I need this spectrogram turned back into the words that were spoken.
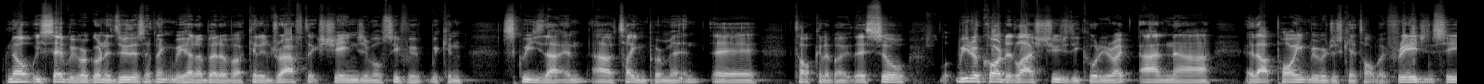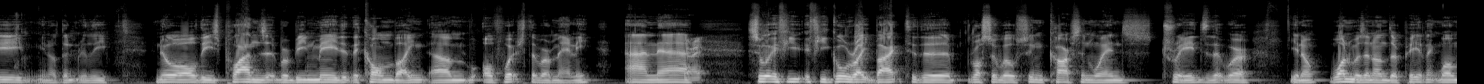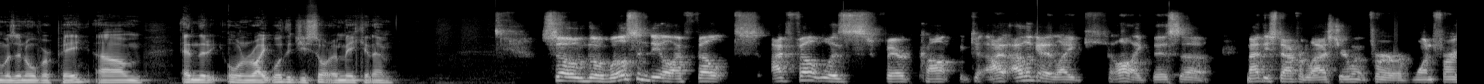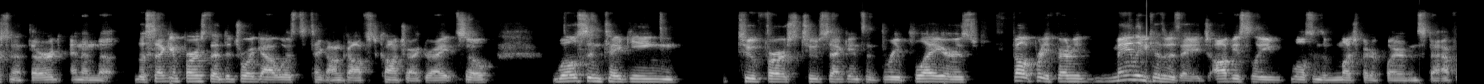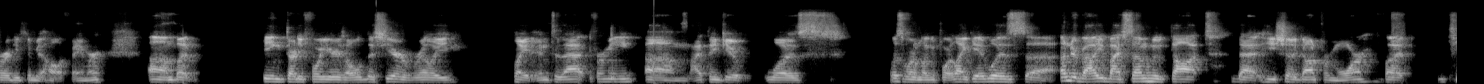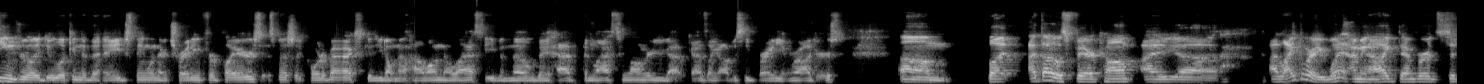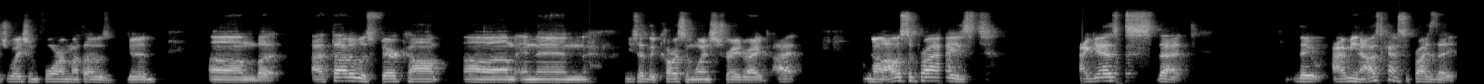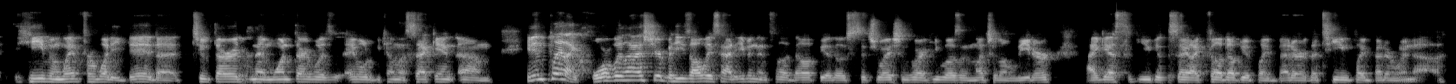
No, we said we were going to do this. I think we had a bit of a kind of draft exchange, and we'll see if we, we can squeeze that in, uh, time permitting, uh, talking about this. So we recorded last Tuesday, Corey, right? And uh, at that point, we were just kind of talking about free agency. You know, didn't really know all these plans that were being made at the combine, um, of which there were many. And uh, right. so if you if you go right back to the Russell Wilson, Carson Wentz trades that were, you know, one was an underpay, I think one was an overpay um, in their own right. What did you sort of make of them? So the Wilson deal, I felt I felt was fair comp. I, I look at it like a lot like this. Uh, Matthew Stafford last year went for one first and a third, and then the the second first that Detroit got was to take on Goff's contract, right? So Wilson taking two first, two seconds, and three players felt pretty fair to me, mainly because of his age. Obviously, Wilson's a much better player than Stafford. He's gonna be a Hall of Famer, um, but being 34 years old this year really played into that for me. Um, I think it was what's the word I'm looking for? Like it was uh, undervalued by some who thought that he should have gone for more, but teams really do look into the age thing when they're trading for players, especially quarterbacks, because you don't know how long they'll last, even though they have been lasting longer. You got guys like obviously Brady and Rogers. Um, but I thought it was fair comp. I uh, I liked where he went. I mean, I like Denver's situation for him. I thought it was good. Um, but I thought it was fair comp. Um, and then you said the Carson Wentz trade, right? I no, I was surprised. I guess that they. I mean, I was kind of surprised that he even went for what he did. Uh, two thirds and then one third was able to become a second. Um, he didn't play like horribly last year, but he's always had, even in Philadelphia, those situations where he wasn't much of a leader. I guess you could say like Philadelphia played better. The team played better when uh,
